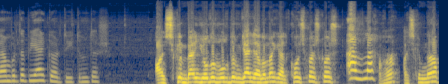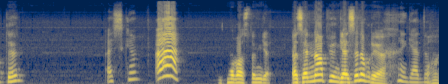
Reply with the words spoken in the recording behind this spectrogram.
Ben burada bir yer gördüydüm. Dur. Aşkım ben yolu buldum. Gel yanıma gel. Koş koş koş. Allah. Aha aşkım ne yaptın? Aşkım. Aa! Ne bastın gel. Ya sen ne yapıyorsun? Gelsene buraya. Geldim. Aha.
